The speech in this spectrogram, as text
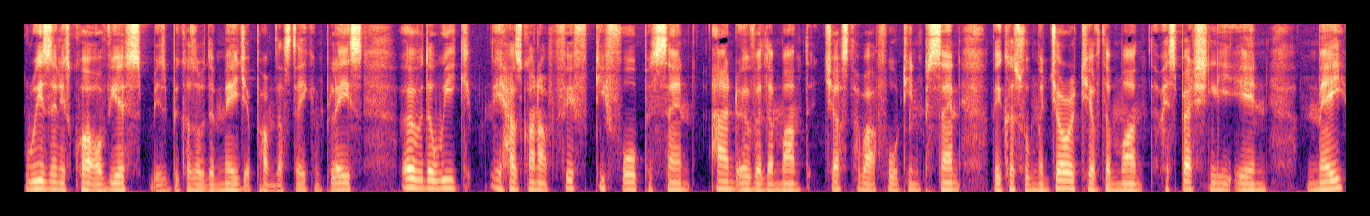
Reason is quite obvious is because of the major pump that's taken place. Over the week it has gone up 54 percent and over the month just about 14 percent because for majority of the month especially in may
